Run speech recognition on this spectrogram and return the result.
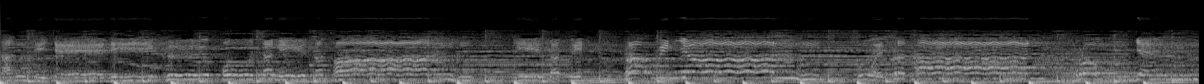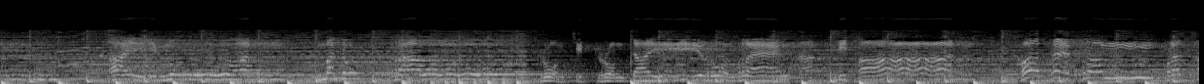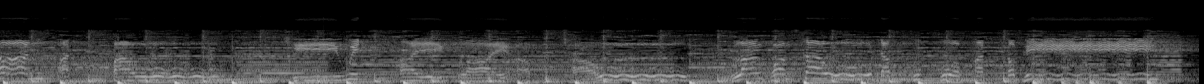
สันติเจดีย์คือปูชนีสถานที่สถิตพระวิญญาณช่วยประทานร่มเย็น ให้มวลมนุษย์เรา ร่วมจิตร่วมใจร่วมแรงอธิษฐาน พี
